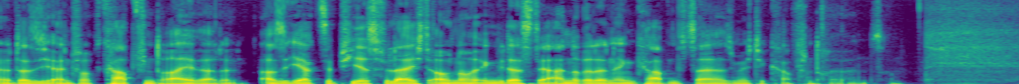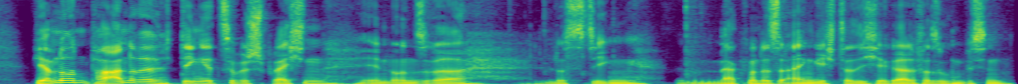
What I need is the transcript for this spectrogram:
äh, dass ich einfach Karpfen 3 werde. Also ihr akzeptiert es vielleicht auch noch irgendwie, dass der andere dann in Karpfen 2, also ich möchte Karpfen 3 werden. So. Wir haben noch ein paar andere Dinge zu besprechen in unserer lustigen. Merkt man das eigentlich, dass ich hier gerade versuche, ein bisschen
